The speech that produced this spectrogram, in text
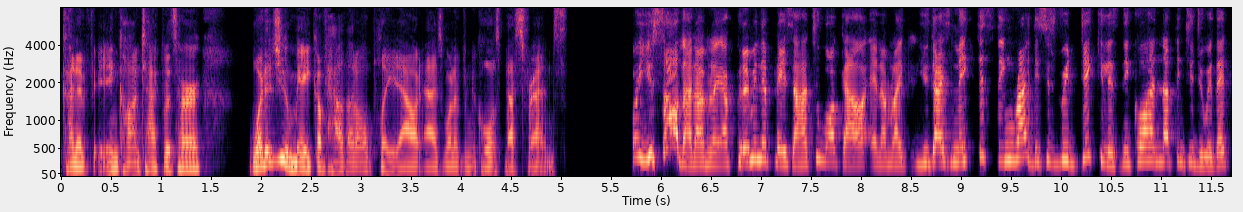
kind of in contact with her. What did you make of how that all played out as one of Nicole's best friends? Well, you saw that. I'm like, I put him in the place. I had to walk out and I'm like, you guys make this thing right. This is ridiculous. Nicole had nothing to do with it.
